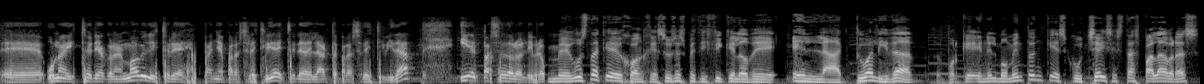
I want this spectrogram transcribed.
Eh, una historia con el móvil, historia de España para selectividad, historia del arte para selectividad y el paseo de los libros. Me gusta que Juan Jesús especifique lo de en la actualidad, porque en el momento en que escuchéis estas palabras,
